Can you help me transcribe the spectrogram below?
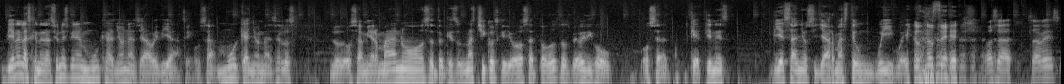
vienen las generaciones, vienen muy cañonas ya hoy día. Sí. O sea, muy cañonas. Ya los, los- o sea, mi hermano, o sea, que son más chicos que yo, o sea, todos los veo y digo, o sea, que tienes 10 años y ya armaste un Wii, güey, o no sé. o sea, ¿sabes?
